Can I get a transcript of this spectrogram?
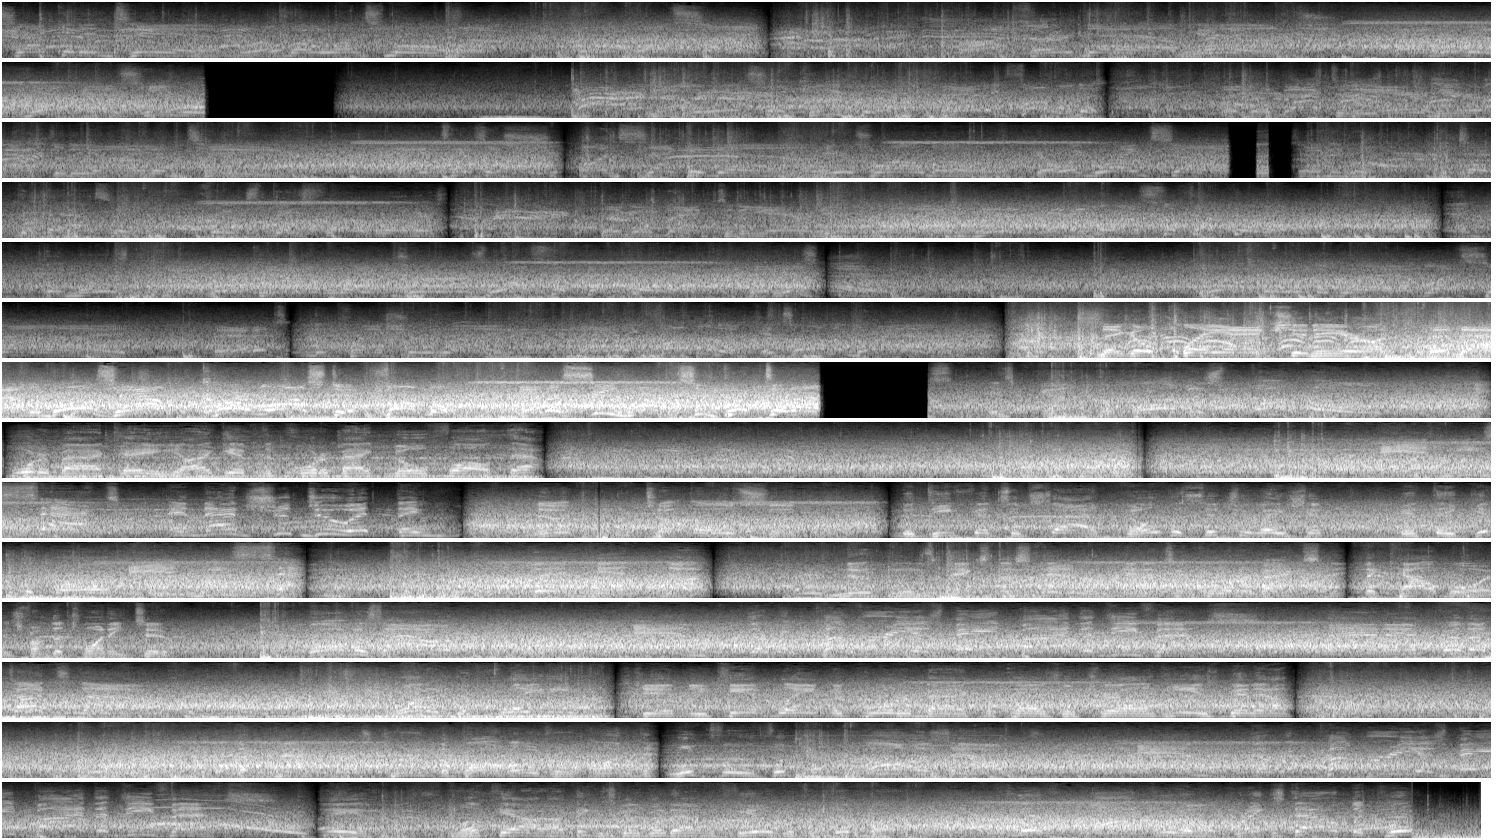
Second and ten. Romo once more. Left side. On third down, Lynch. And he'll be hit as he. Now Wentz will keep. And he fumbled it. They go back to the air here after the INT. And he takes a shot on second down. Here's Romo going right side. Opportunity. Protect the passer. Create space for our runners. They go back to the air here. Ryan hit, and he lost the football. And the North Look out, Rodgers lost the football. It is oh. Walker with the grab, left side. And it's under pressure right. And he fumbled it. It's on the ground. They go play action here. On, and now the ball's out. Carr lost it. Fumble. And the Seahawks have picked it up. He's got the ball is fumbled. Quarterback, hey, I give the quarterback no fault. That And he's sacked, and that should do it. They Newton to Olsen. the defensive side know the situation. If they get the ball, And he's sacked. The hit not. Newton takes the snap, and it's a quarterback sneak. The Cowboys from the 22. Ball is out. And the recovery is made by the defense. And in for the touchdown. what a deflating Jim. You can't blame the quarterback because they're trailing. He has been out. The Packers turn the ball over on down. Look for the football. Ball is out. And the recovery is made by the defense. Hey, look out. I think he's going to go down the field with the football. Cliff Oswell brings down the court.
